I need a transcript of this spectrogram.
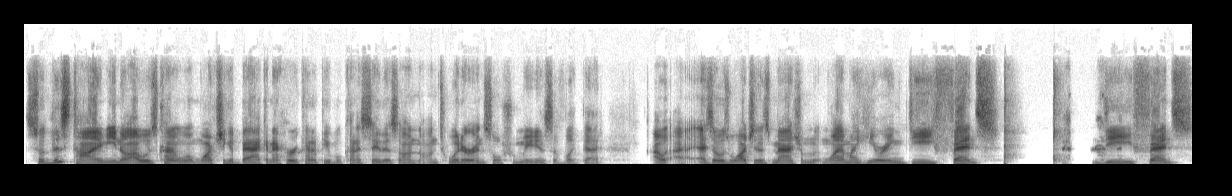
so this time, you know, I was kind of watching it back, and I heard kind of people kind of say this on on Twitter and social media and stuff like that. I, I as I was watching this match, I'm like, why am I hearing defense? defense.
